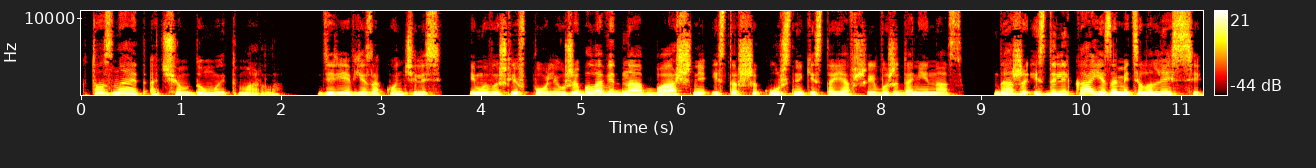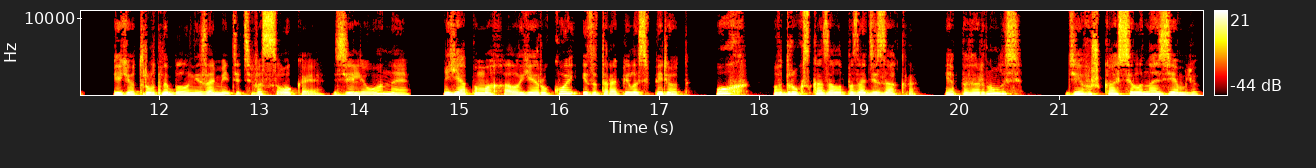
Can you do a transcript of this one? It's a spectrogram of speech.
Кто знает, о чем думает Марла. Деревья закончились, и мы вышли в поле. Уже была видна башня и старшекурсники, стоявшие в ожидании нас. Даже издалека я заметила Лесси. Ее трудно было не заметить. Высокая, зеленая. Я помахала ей рукой и заторопилась вперед. «Ох!» — вдруг сказала позади Закра. Я повернулась. Девушка осела на землю.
